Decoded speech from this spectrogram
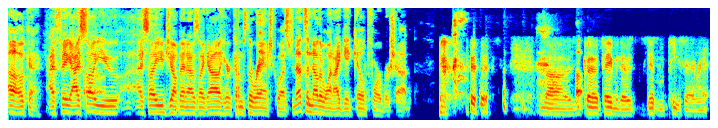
Oh, okay. I figure I saw Uh, you. I saw you jump in. I was like, oh, here comes the ranch question. That's another one I get killed for, Breshad. no, you Uh, couldn't pay me to dip my pizza in ranch.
